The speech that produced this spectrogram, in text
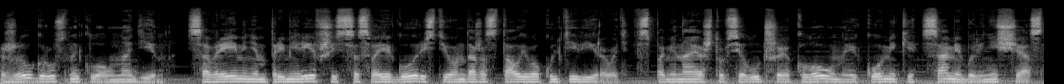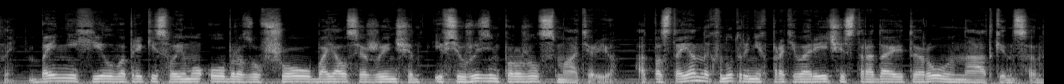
Жил грустный клоун один. Со временем, примирившись со своей горестью, он даже стал его культивировать, вспоминая, что все лучшие клоуны и комики сами были несчастны. Бенни Хилл, вопреки своему образу в шоу, боялся женщин и всю жизнь прожил с матерью. От постоянных внутренних противоречий страдает и Роуэн Аткинсон.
